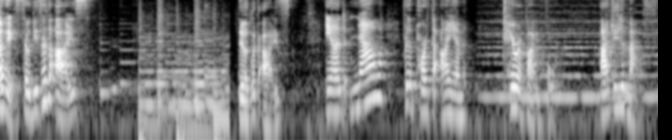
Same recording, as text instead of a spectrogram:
Okay, so these are the eyes. They look like eyes. And now for the part that I am terrified for. I have to do the mouth.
